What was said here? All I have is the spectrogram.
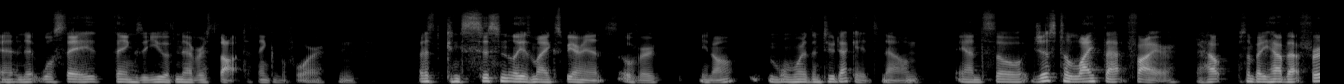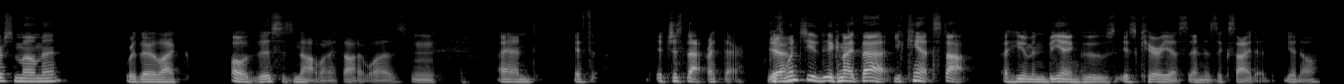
mm. and it will say things that you have never thought to think mm. before. Mm. That consistently is my experience over, you know, more than two decades now. Mm. And so just to light that fire, to help somebody have that first moment where they're like, oh, this is not what I thought it was. Mm. And if it's just that right there. Because yeah. once you ignite that, you can't stop a human being who is curious and is excited, you know?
